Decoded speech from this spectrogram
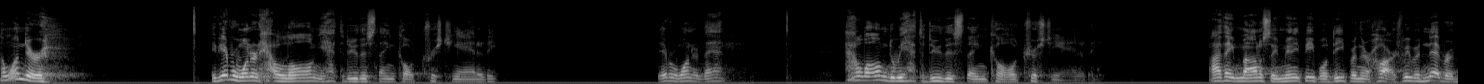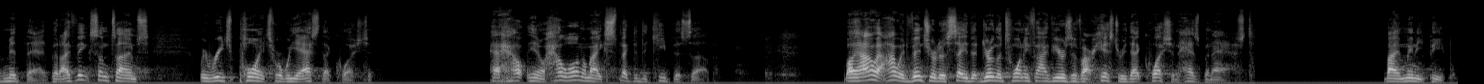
I wonder, have you ever wondered how long you have to do this thing called Christianity? You ever wondered that? How long do we have to do this thing called Christianity? I think, honestly, many people deep in their hearts, we would never admit that, but I think sometimes we reach points where we ask that question. How, you know, how long am I expected to keep this up? But I, I would venture to say that during the 25 years of our history, that question has been asked by many people.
